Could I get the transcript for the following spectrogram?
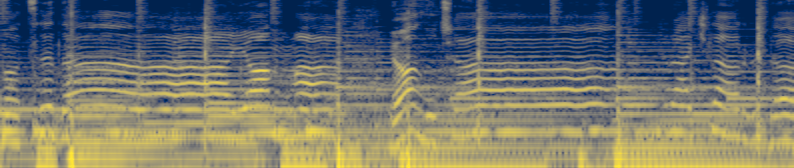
kanatı yanma yan uçar yüreklerde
